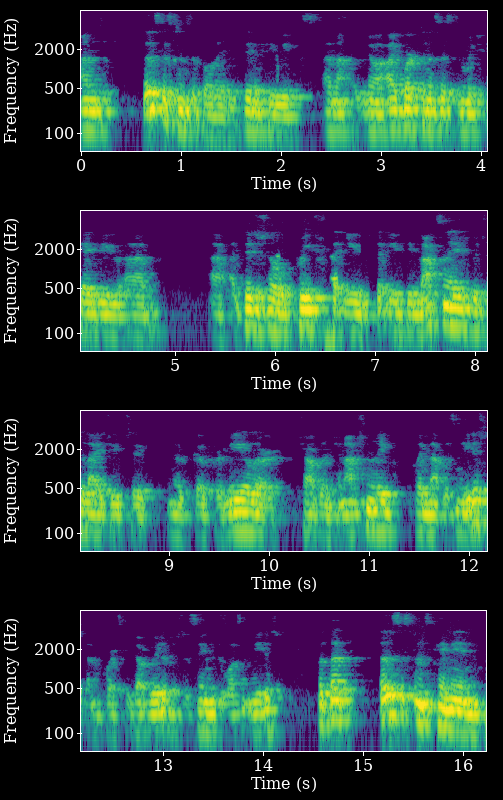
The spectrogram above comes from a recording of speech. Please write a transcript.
and those systems were brought in within a few weeks. And uh, you know I worked in a system which gave you um, a, a digital proof that you that you've been vaccinated, which allowed you to you know go for a meal or travel internationally when that was needed. And of course, we got rid of it as soon as it wasn't needed. But that those systems came in,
